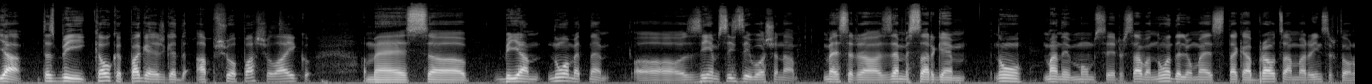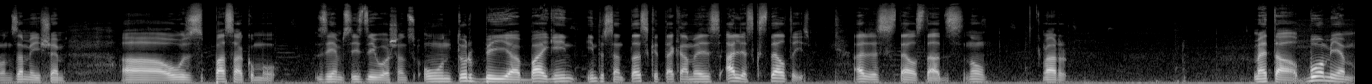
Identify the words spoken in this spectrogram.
jā, tas bija kaut kad pagājušajā gadā ap šo pašu laiku. Mēs uh, bijām nometnē uh, ziemas izdzīvošanā. Mēs ar uh, zemesargiem, nu, mani, mums ir sava nodaļa, un mēs tā kā braucām ar instruktoru un zemīšiem uh, uz pasākumu ziemas izdzīvošanas. Un tur bija baigi in interesanti tas, ka tā kā mēs aļaskas teltīs, aļaskas telts tādas, nu, ar metāla bomiem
